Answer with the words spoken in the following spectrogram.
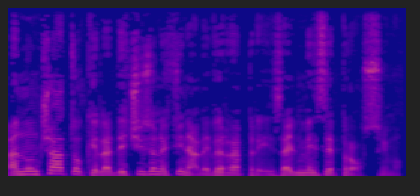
ha annunciato che la decisione finale verrà presa il mese prossimo.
